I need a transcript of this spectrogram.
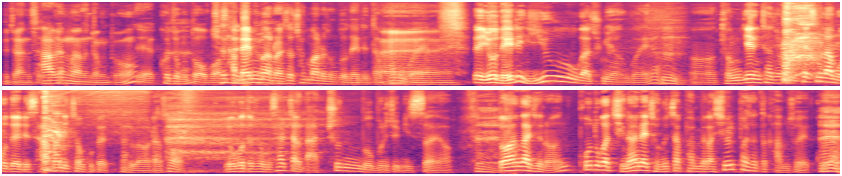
그지 한 400만 원 정도. 예, 그 정도 뭐 최대니까. 400만 원에서 1,000만 원 정도 내린다고 하는 예. 거예요. 근데 요 내린 이유가 중요한 거예요. 어, 경쟁 차종인 테슬라 모델이 42,900달러라서 요것도 좀 살짝 낮춘 부분이 좀 있어요. 또 한 가지는 포드가 지난해 전기차 판매가 11% 감소했고요.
